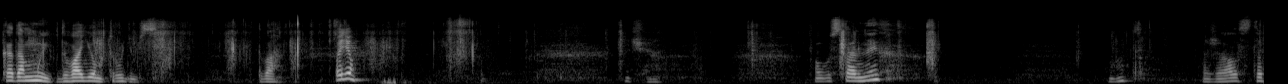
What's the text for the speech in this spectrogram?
Когда мы вдвоем трудимся. Два. Пойдем. Ну а у остальных вот, пожалуйста.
